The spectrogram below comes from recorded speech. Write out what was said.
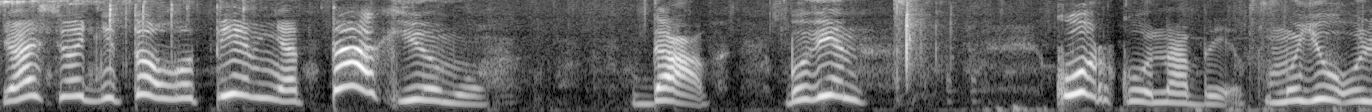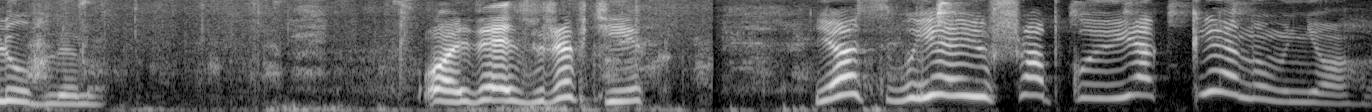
Я сьогодні того півня так йому дав, бо він курку набив, мою улюблену. Ой, десь вже втік. Я своєю шапкою як кинув в нього.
